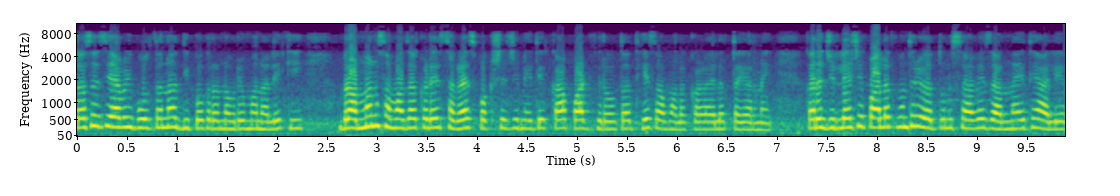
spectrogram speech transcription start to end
तसेच यावेळी बोलताना दीपक रनवरे म्हणाले की ब्राह्मण समाजाकडे सगळ्याच पक्षाचे नेते का पाठ फिरवतात हेच आम्हाला कळायला तयार नाही. कारण जिल्ह्याचे पालकमंत्री अतुल सावे जालना येथे आले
